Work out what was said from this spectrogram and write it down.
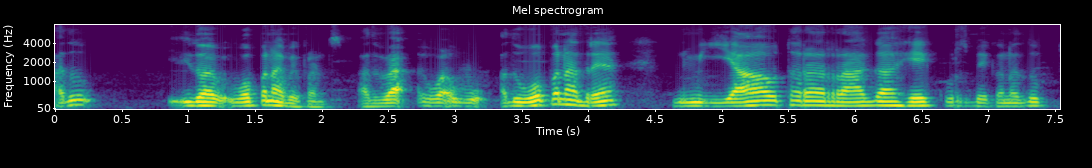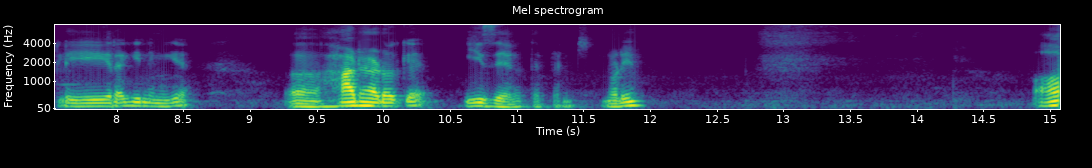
ಅದು ಇದು ಓಪನ್ ಆಗಬೇಕು ಫ್ರೆಂಡ್ಸ್ ಅದು ವ್ಯಾ ಅದು ಓಪನ್ ಆದರೆ ನಿಮಗೆ ಯಾವ ಥರ ರಾಗ ಹೇಗೆ ಕೂರಿಸ್ಬೇಕು ಅನ್ನೋದು ಕ್ಲಿಯರಾಗಿ ನಿಮಗೆ ಹಾಡು ಹಾಡೋಕ್ಕೆ ಈಸಿ ಆಗುತ್ತೆ ಫ್ರೆಂಡ್ಸ್ ನೋಡಿ. ಆ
